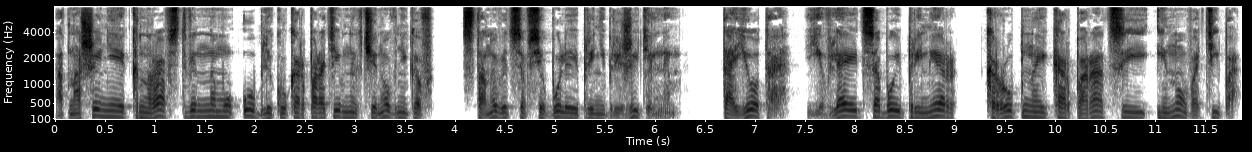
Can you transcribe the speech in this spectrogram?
отношение к нравственному облику корпоративных чиновников становится все более пренебрежительным, Toyota является собой пример крупной корпорации иного типа.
